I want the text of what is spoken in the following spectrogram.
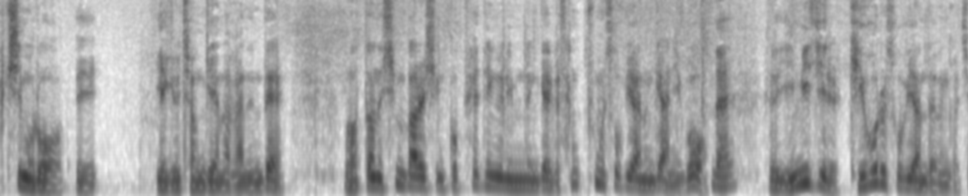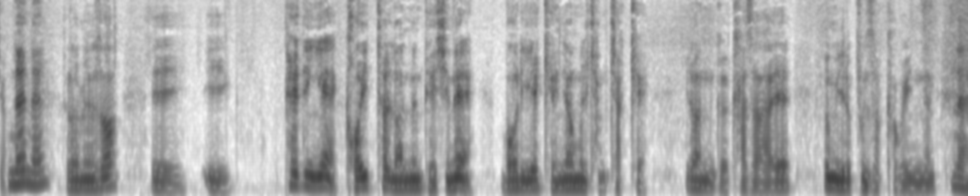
핵심으로 이 얘기를 전개해 나가는데 뭐 어떤 신발을 신고 패딩을 입는 게 그 상품을 소비하는 게 아니고 네. 그 이미지를 기호를 소비한다는 거죠. 네네. 그러면서 이, 이 패딩에 거위털 넣는 대신에 머리에 개념을 장착해 이런 그 가사의 의미를 분석하고 있는 네.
